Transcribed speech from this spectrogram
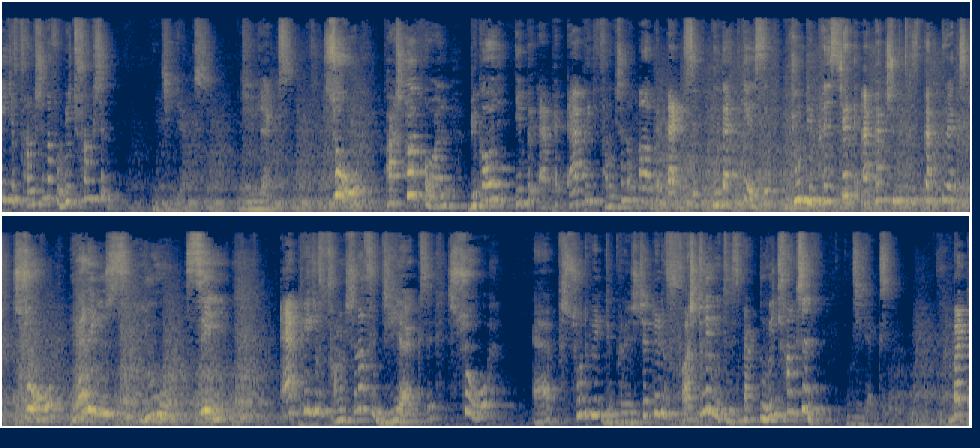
is a function of which function? gx. gx. So first of all, because if f, f is function of x, in that case you differentiate fx with respect to x. So here you see, you see f is a function of gx. So f should be differentiated firstly with respect to which function? gx. But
